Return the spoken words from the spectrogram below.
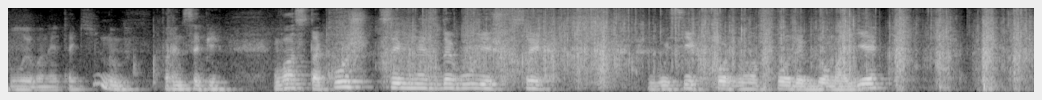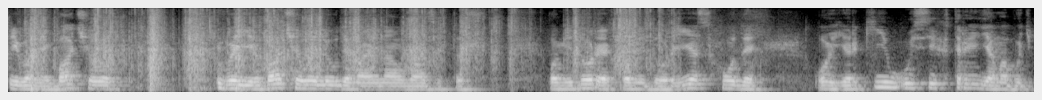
були вони такі. Ну, в принципі, вас також цим не здивуєш всіх. В усіх кожного сходи вдома є. І вони бачили. Ви їх бачили, люди маю на увазі. Тож помідори як помідори. Є сходи огірків усіх три. Я, мабуть,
